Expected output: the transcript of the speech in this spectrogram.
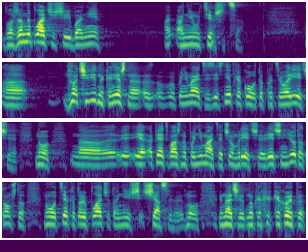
Блаженны плачущие, ибо они, они утешатся. Ну, очевидно, конечно, э, вы понимаете, здесь нет какого-то противоречия, но э, и опять важно понимать, о чем речь. Речь не идет о том, что ну, вот те, которые плачут, они счастливы. Ну, иначе ну, какое-то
